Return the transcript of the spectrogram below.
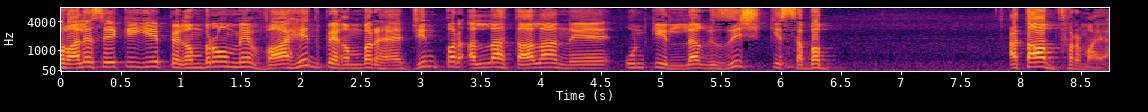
حوالے سے کہ یہ پیغمبروں میں واحد پیغمبر ہیں جن پر اللہ تعالی نے ان کی لغزش کی سبب عطاب فرمایا۔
